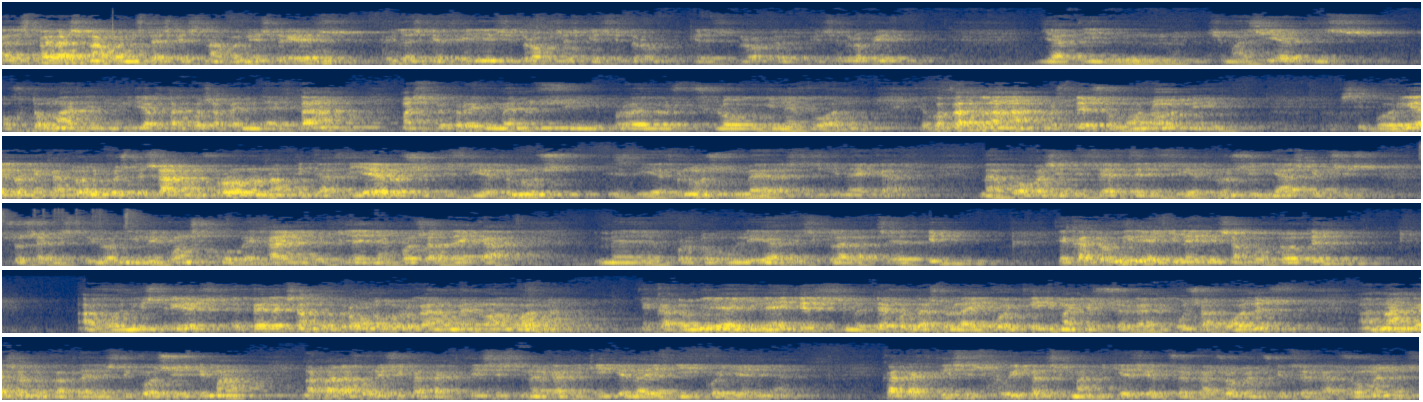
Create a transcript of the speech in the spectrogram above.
Καλησπέρα συναγωνιστές και συναγωνίστριες, φίλες και φίλοι, συντρόφισσες και, και, και σύντροφοι για την σημασία της 8 Μάρτη του 1857 μας είπε προηγουμένως η Πρόεδρος του Συλλόγου Γυναικών. Εγώ θα ήθελα να προσθέσω μόνο ότι στην πορεία των 124 χρόνων από την καθιέρωση της Διεθνούς, της Διεθνούς ημέρας της γυναίκας, με απόφαση της δεύτερης Διεθνούς Συνδιάσκεψης Σοσιαλιστριών Γυναικών στην Κοπεχάγη το 1910 με πρωτοβουλία της Κλάρα Τσέτκιν, εκατομμύρια γυναίκες από τότε, αγωνίστριες, επέλεξαν τον δρόμο του οργανωμένου αγώνα. Εκατομμύρια γυναίκες, συμμετέχοντας στο λαϊκό κίνημα και στους εργατικούς αγώνες, ανάγκασαν το καπιταλιστικό σύστημα να παραχωρήσει κατακτήσεις στην εργατική και λαϊκή οικογένεια. Κατακτήσεις που ήταν σημαντικές για τους εργαζόμενους και τις εργαζόμενες,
